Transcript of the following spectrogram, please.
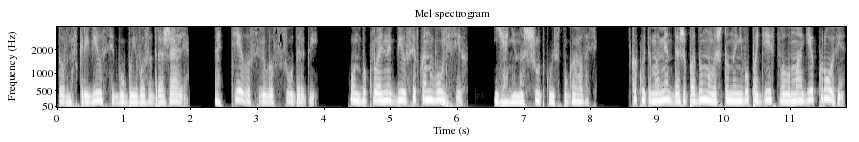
Торн скривился, губы его задрожали, а тело свело судорогой. Он буквально бился в конвульсиях. Я не на шутку испугалась. В какой-то момент даже подумала, что на него подействовала магия крови.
